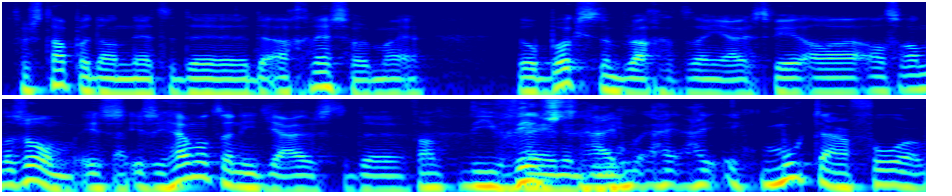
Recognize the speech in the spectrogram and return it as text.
Verstappen dan net de, de agressor. Maar Will Buxton bracht het dan juist weer al- als andersom. Is, is Hamilton niet juist de... Want die wist, die- hij, hij, hij- ik moet daarvoor,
